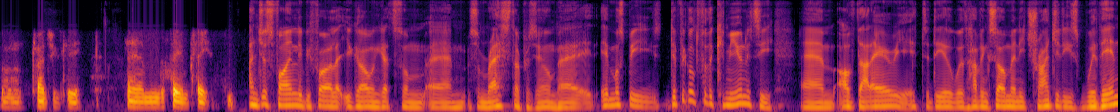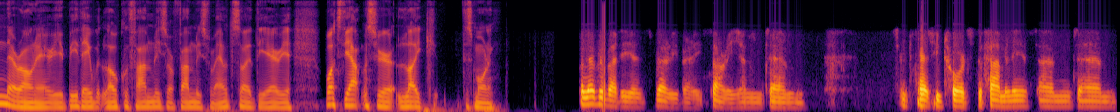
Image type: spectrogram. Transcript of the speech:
so tragically um, in the same place. And just finally, before I let you go and get some um, some rest, I presume uh, it, it, must be difficult for the community um, of that area to deal with having so many tragedies within their own area, be they with local families or families from outside the area. What's the atmosphere like this morning? Well, everybody is very, very sorry, and um, sympathetic towards the families and um,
